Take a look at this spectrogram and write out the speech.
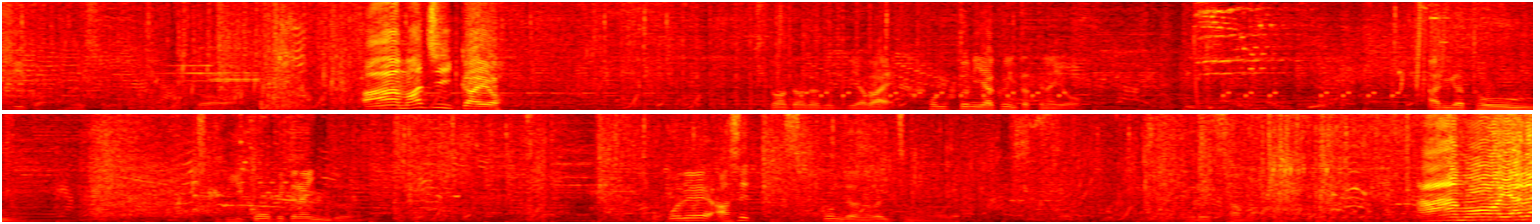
しいか。ナイスやってくれた。あーマジかよ。ちょっと待って待って待ってやばい。本当に役に立ってないよ。ありがとう。ちょっとビーコン置けてないんで。ここで焦って込んじゃうのがいつもの俺。俺様。ああもうやだ。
